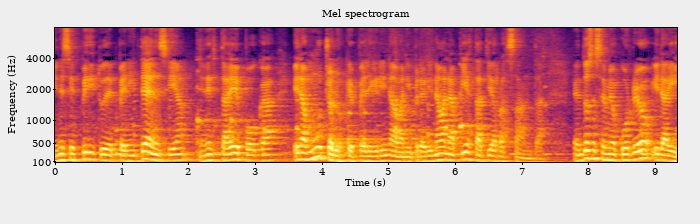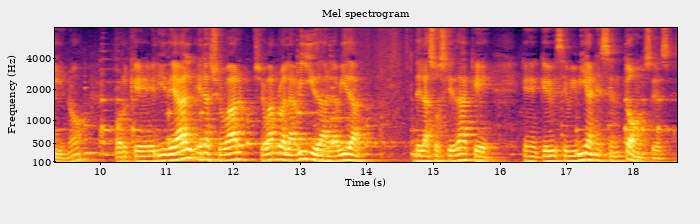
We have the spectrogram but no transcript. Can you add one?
Y en ese espíritu de penitencia, en esta época, eran muchos los que peregrinaban y peregrinaban a pie hasta Tierra Santa. Entonces se me ocurrió ir ahí, ¿no? Porque el ideal era llevar, llevarlo a la vida, a la vida de la sociedad que, que se vivía en ese entonces.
